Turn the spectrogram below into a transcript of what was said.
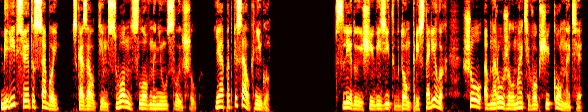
«Бери все это с собой», — сказал Тим Свон, словно не услышал. «Я подписал книгу». В следующий визит в дом престарелых Шоу обнаружил мать в общей комнате,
